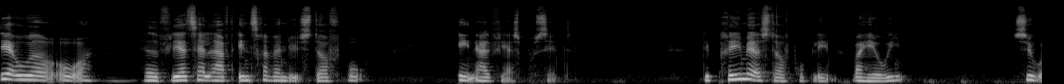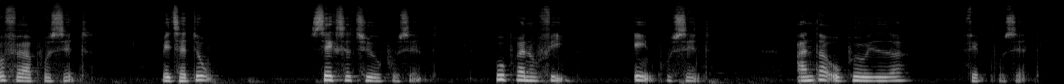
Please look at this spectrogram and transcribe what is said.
Derudover havde flertallet haft intravenøs stofbrug, 71 procent. Det primære stofproblem var heroin, 47 procent, metadon, 26 procent, buprenorfin, 1 procent, andre opioider, 5 procent.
